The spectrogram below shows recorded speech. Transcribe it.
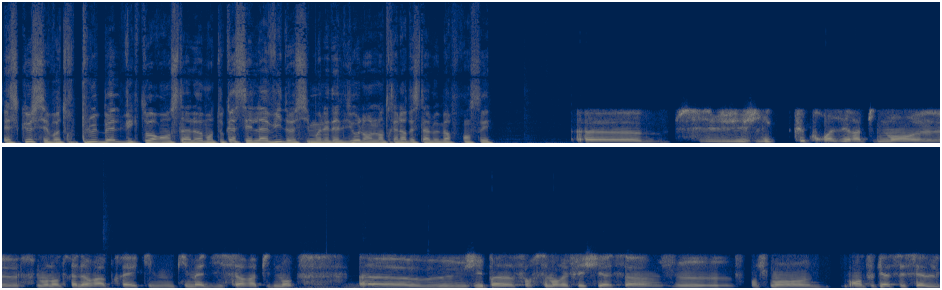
Est-ce que c'est votre plus belle victoire en slalom? En tout cas, c'est l'avis de Simone Deldio, l'entraîneur des slalomeurs français. Euh, si, je je l'ai que croisé rapidement euh, mon entraîneur après qui, m'a dit ça rapidement. Euh, j'ai pas forcément réfléchi à ça. Je franchement, en tout cas, c'est celle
